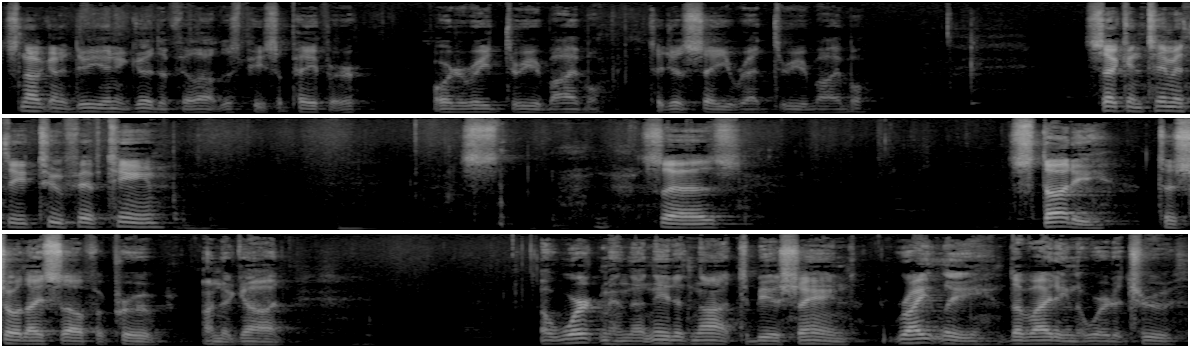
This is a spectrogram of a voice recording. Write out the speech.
it's not going to do you any good to fill out this piece of paper or to read through your Bible, to just say you read through your Bible. 2 Timothy 2:15 says, "Study to show thyself approved unto God, a workman that needeth not to be ashamed, rightly dividing the word of truth."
